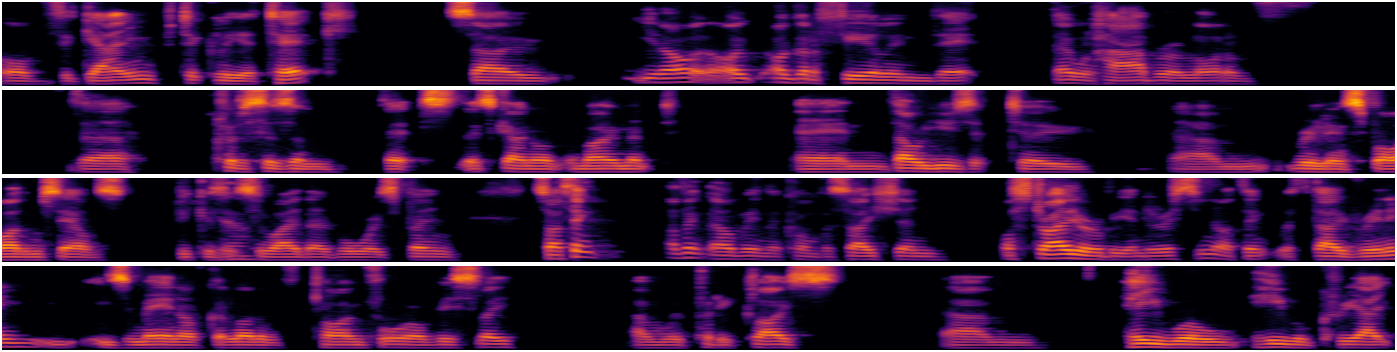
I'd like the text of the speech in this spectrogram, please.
of the game, particularly attack. So you know, I, I got a feeling that they will harbour a lot of the criticism that's that's going on at the moment, and they'll use it to um, really inspire themselves because yeah. it's the way they've always been. So I think I think they'll be in the conversation. Australia will be interesting. I think with Dave Rennie, he's a man I've got a lot of time for. Obviously, and um, we're pretty close. Um, he will he will create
